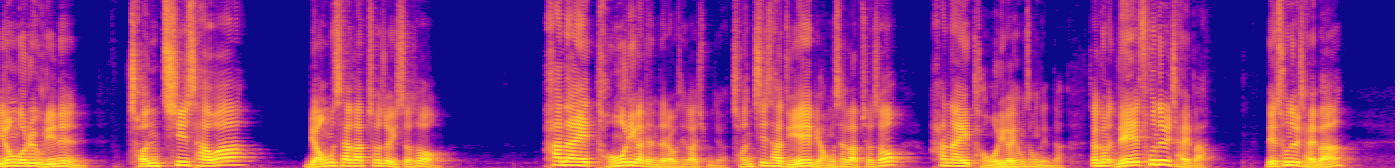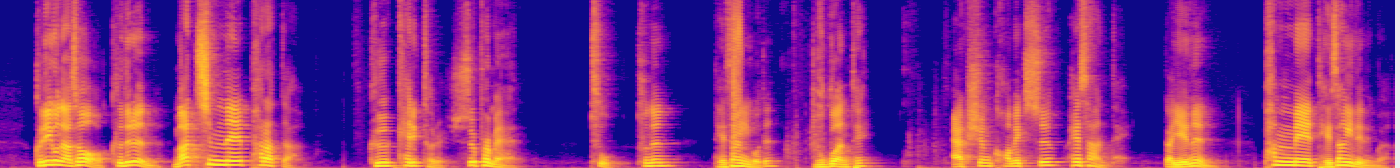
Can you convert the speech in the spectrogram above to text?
이런 거를 우리는 전치사와 명사가 합쳐져 있어서 하나의 덩어리가 된다라고 생각하시면 돼요. 전치사 뒤에 명사가 합쳐서 하나의 덩어리가 형성된다. 자, 그러면 내 손을 잘 봐. 내 손을 잘 봐. 그리고 나서 그들은 마침내 팔았다. 그 캐릭터를 슈퍼맨 2. 2는 대상이거든. 누구한테? 액션 코믹스 회사한테. 그러니까 얘는 판매 대상이 되는 거야.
